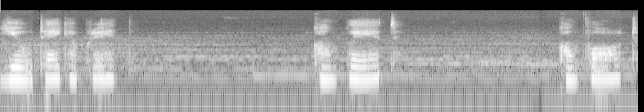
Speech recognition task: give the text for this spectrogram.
You take a breath, complete comfort.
